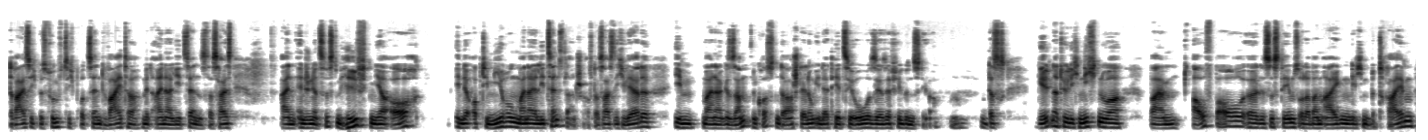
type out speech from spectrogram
30 bis 50 Prozent weiter mit einer Lizenz. Das heißt, ein Engineered System hilft mir auch in der Optimierung meiner Lizenzlandschaft. Das heißt, ich werde in meiner gesamten Kostendarstellung in der TCO sehr, sehr viel günstiger. Das gilt natürlich nicht nur beim Aufbau äh, des Systems oder beim eigentlichen Betreiben,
